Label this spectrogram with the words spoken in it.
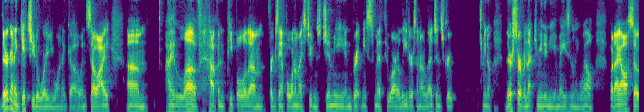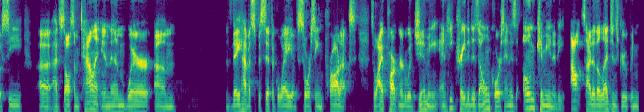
they're going to get you to where you want to go. And so I, um, I love having people. Um, for example, one of my students, Jimmy and Brittany Smith, who are leaders in our Legends group, you know, they're serving that community amazingly well. But I also see, uh, I saw some talent in them where um, they have a specific way of sourcing products. So I partnered with Jimmy and he created his own course and his own community outside of the Legends group. And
